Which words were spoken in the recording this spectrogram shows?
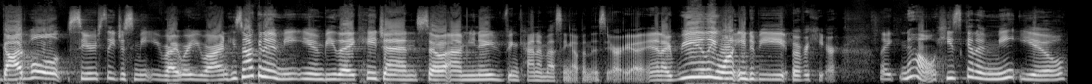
God will seriously just meet you right where you are. And He's not going to meet you and be like, hey, Jen, so um, you know you've been kind of messing up in this area, and I really want you to be over here. Like, no, He's going to meet you.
